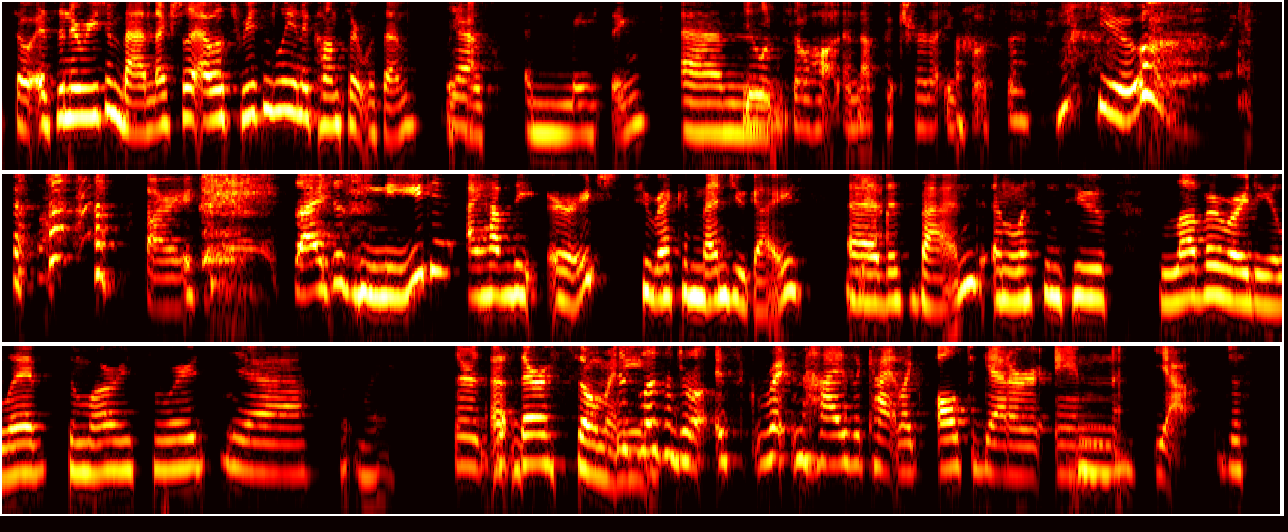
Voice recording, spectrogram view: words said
So it's a Norwegian band actually. I was recently in a concert with them, which Yeah. was amazing. Um You looked so hot in that picture that you posted. thank you. Sorry. So I just need, I have the urge to recommend you guys uh, Yeah. this band and listen to Lover, Where Do You Live, Sumari Swords. Yeah. What more? They're Uh, there are so many. just listen to it. It's written high as a kite, like all together in Mm. yeah, just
